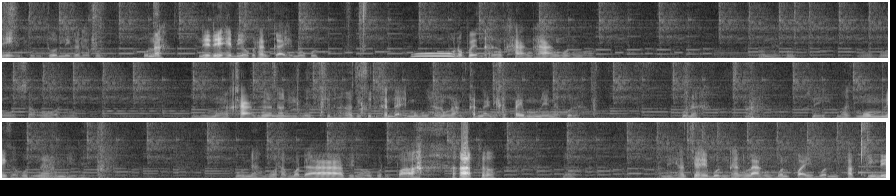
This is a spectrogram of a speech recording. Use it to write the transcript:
นี่พุ่นต้นนี่ก็ได้พุ่นพุ่นนะนี่ได้ให้เลี้ยวไปทางไก่มาพุ่นอู้ต้องเป็นทางข้างทางพุ่นทั้งหมดพุ่นนี่พุ่น โอ้โหสะอ่อนพุ่นอันนี้มาข้างเฮือนเขาอีกหนึ่งคือเขาที่ขึ้นขั้นไดมามืองข้างหลังขั้นไดนี่ก็เต็มเลยนะพุ่นนะพุ่นนะนี่มามุมนี่กับหุ่นงามดีนี่หุ่นนะบัวธรรมดาพี่น้องหุ่นป้าดเนาะอกอันนี้เขาจะให้เบิ้งทางหลังบนไปบนผักคิงได้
